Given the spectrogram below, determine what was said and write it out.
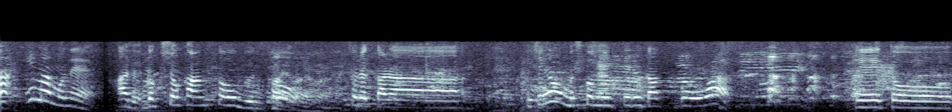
あ今もねねある。読書感想文と、それからうちの息子の行ってる学校はえっ、と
